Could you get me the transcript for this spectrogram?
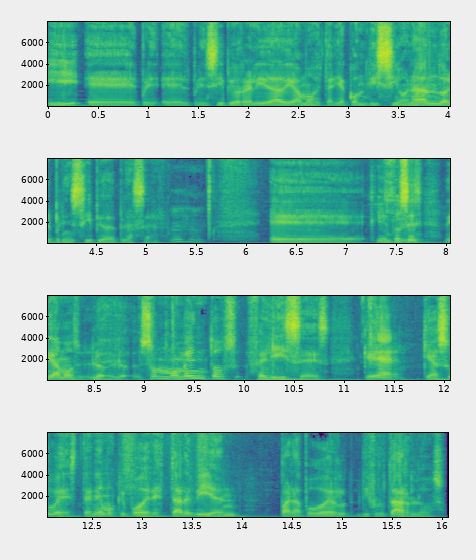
y eh, el, pri- el principio de realidad, digamos, estaría condicionando al principio de placer. Eh, Sí, entonces, digamos, lo- lo- son momentos felices que, Claro. que a su vez tenemos que poder estar bien para poder disfrutarlos.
